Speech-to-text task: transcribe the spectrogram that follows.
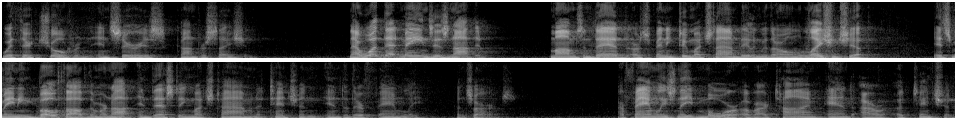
with their children in serious conversation. Now, what that means is not that moms and dads are spending too much time dealing with their own relationship. It's meaning both of them are not investing much time and attention into their family concerns. Our families need more of our time and our attention,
